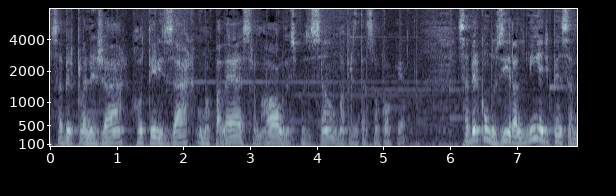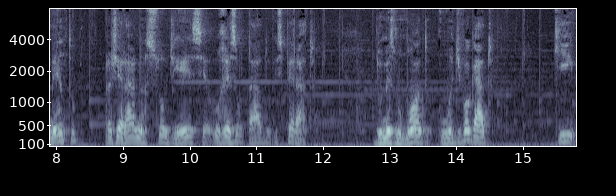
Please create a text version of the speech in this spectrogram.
saber planejar, roteirizar uma palestra, uma aula, uma exposição, uma apresentação qualquer, saber conduzir a linha de pensamento para gerar na sua audiência o resultado esperado. Do mesmo modo, um advogado que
